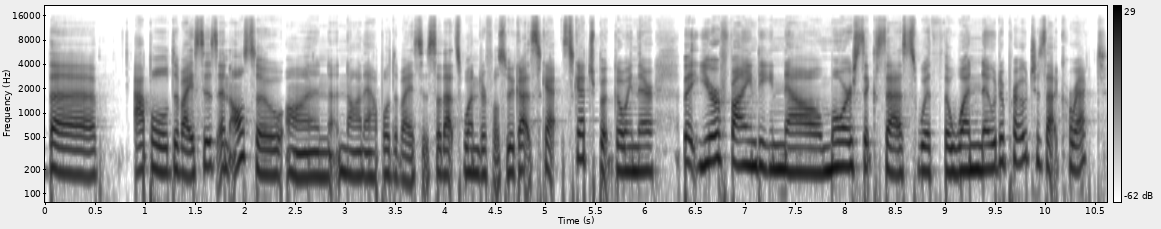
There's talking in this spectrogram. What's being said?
the Apple devices and also on non-Apple devices. So that's wonderful. So we've got Ske- Sketchbook going there, but you're finding now more success with the OneNote approach. Is that correct?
